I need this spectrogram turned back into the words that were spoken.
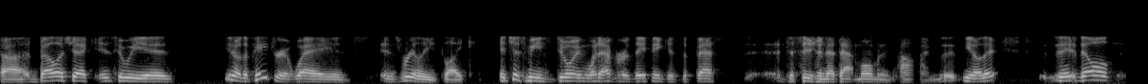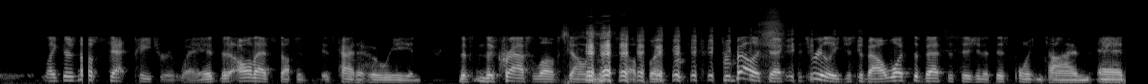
Uh, Belichick is who he is. You know, the Patriot way is is really like it just means doing whatever they think is the best decision at that moment in time. You know, they, they they'll like there's no set Patriot way. It, all that stuff is is kind of hooey and the the Krafts love selling that stuff. But for, for Belichick, it's really just about what's the best decision at this point in time. And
